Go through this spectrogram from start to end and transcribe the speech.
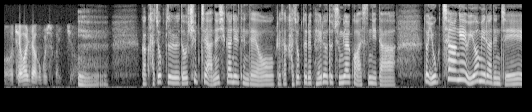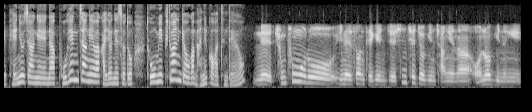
어, 재활이라고 볼 수가 있죠. 예. 그러니까 가족들도 쉽지 않은 시간일 텐데요. 그래서 가족들의 배려도 중요할 것 같습니다. 또 욕창의 위험이라든지 배뇨 장애나 보행 장애와 관련해서도 도움이 필요한 경우가 많을 것 같은데요. 네, 중풍으로 인해선 대개 이제 신체적인 장애나 언어 기능이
